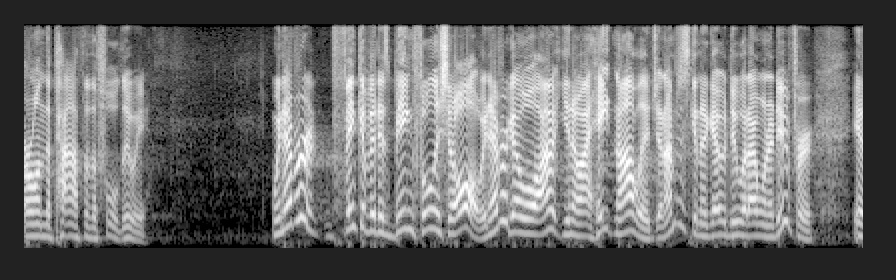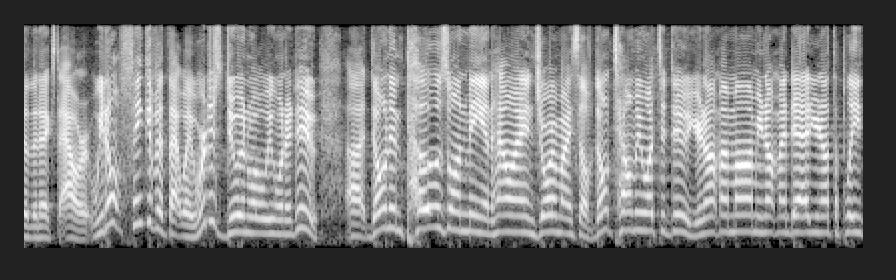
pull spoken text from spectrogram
are on the path of the fool, do we? We never think of it as being foolish at all. We never go, well, I, you know, I hate knowledge and I'm just going to go do what I want to do for, you know, the next hour. We don't think of it that way. We're just doing what we want to do. Uh, don't impose on me and how I enjoy myself. Don't tell me what to do. You're not my mom. You're not my dad. You're not the police.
